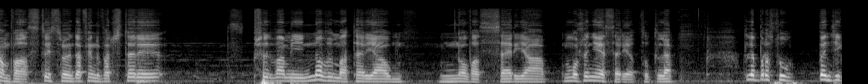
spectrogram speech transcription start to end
Witam Was, z tej strony Dafian24. Przed Wami nowy materiał, nowa seria, może nie seria, to tyle, tyle po prostu będzie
